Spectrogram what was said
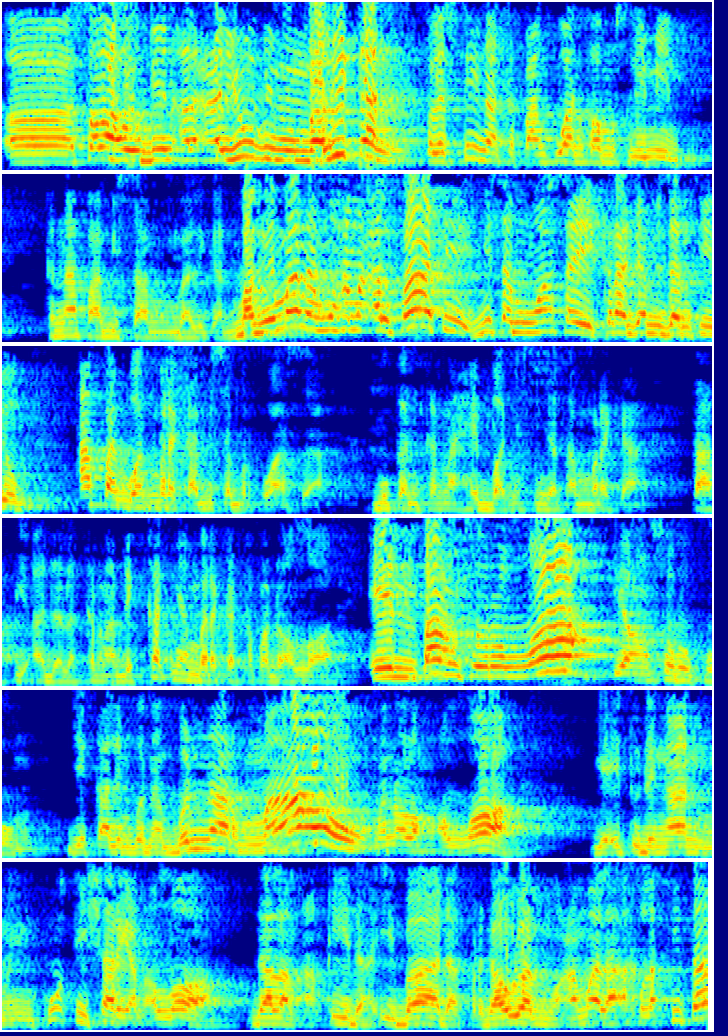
uh, Salahuddin Al-Ayubi membalikan Palestina ke pangkuan kaum muslimin. Kenapa bisa membalikan? Bagaimana Muhammad Al-Fatih bisa menguasai kerajaan Bizantium? Apa yang buat mereka bisa berkuasa? Bukan karena hebatnya senjata mereka, tapi adalah karena dekatnya mereka kepada Allah. Intan surullah yang surukum. Jika kalian benar-benar mau menolong Allah, yaitu dengan mengikuti syariat Allah dalam akidah, ibadah, pergaulan, muamalah, akhlak kita,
